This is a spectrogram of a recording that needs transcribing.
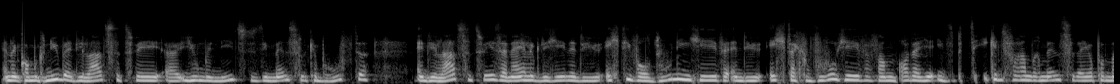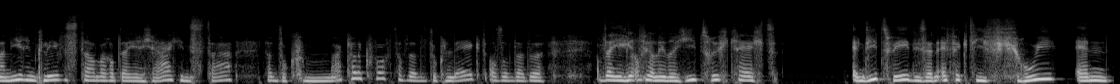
En dan kom ik nu bij die laatste twee uh, human needs, dus die menselijke behoeften. En die laatste twee zijn eigenlijk degenen die je echt die voldoening geven en die je echt dat gevoel geven van oh, dat je iets betekent voor andere mensen, dat je op een manier in het leven staat waarop dat je graag in staat, dat het ook gemakkelijk wordt of dat het ook lijkt alsof dat, of dat je heel veel energie terugkrijgt. En die twee die zijn effectief groei en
